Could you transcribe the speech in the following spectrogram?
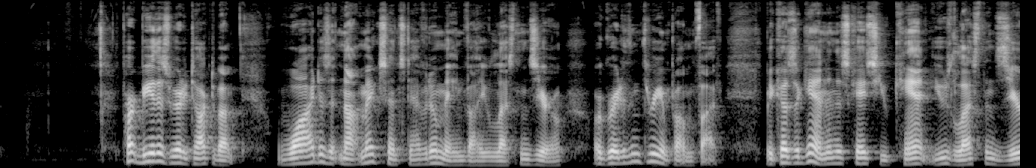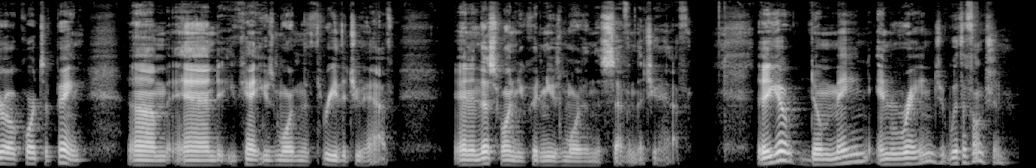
Part B of this we already talked about. Why does it not make sense to have a domain value less than 0 or greater than 3 in problem 5? Because again, in this case, you can't use less than 0 quarts of paint, um, and you can't use more than the 3 that you have. And in this one, you couldn't use more than the 7 that you have. There you go, domain and range with a function.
